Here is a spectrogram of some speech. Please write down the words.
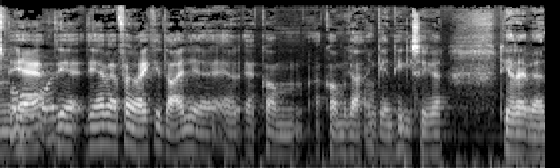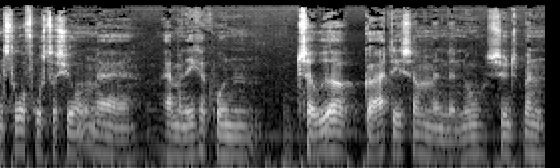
Ja, foråret. det er, det er i hvert fald rigtig dejligt at, at, komme, at komme i gang igen, helt sikkert. Det har da været en stor frustration, at, at man ikke har kunnet tage ud og gøre det, som man nu synes, man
